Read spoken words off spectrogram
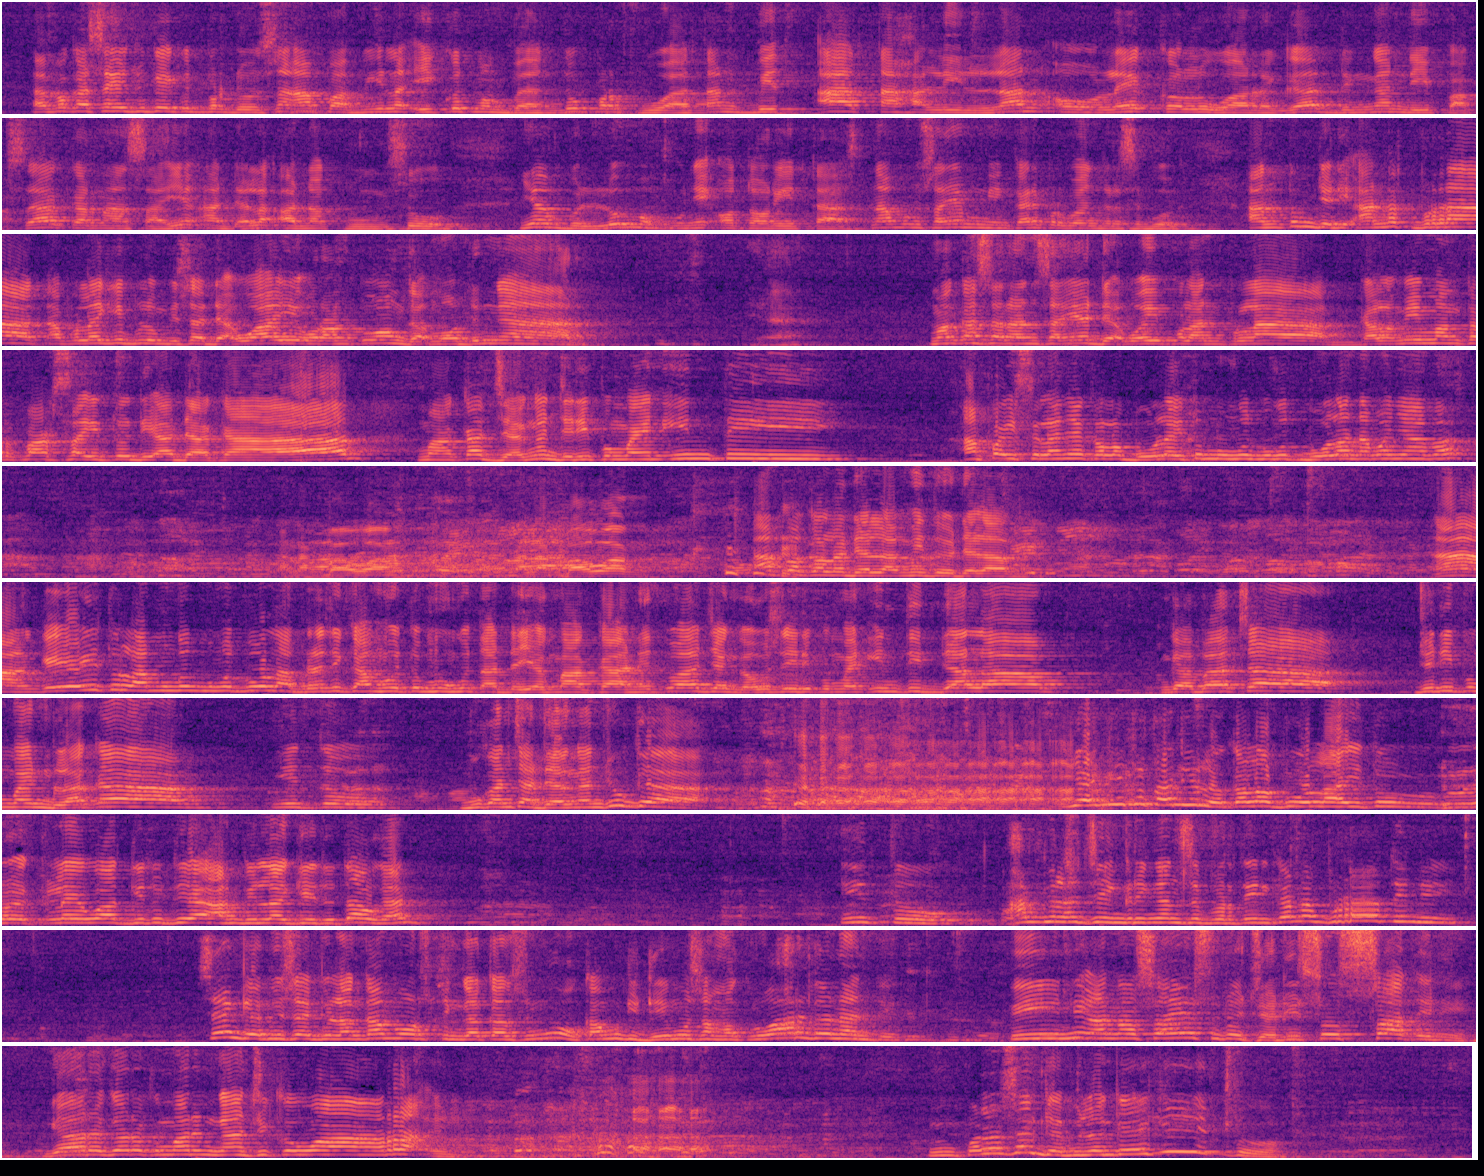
Apakah saya juga ikut berdosa apabila ikut membantu perbuatan bid'ah tahlilan oleh keluarga dengan dipaksa karena saya adalah anak bungsu yang belum mempunyai otoritas. Namun saya mengingkari perbuatan tersebut. Antum jadi anak berat, apalagi belum bisa dakwai orang tua nggak mau dengar. Ya. Maka saran saya dakwai pelan-pelan. Kalau memang terpaksa itu diadakan, maka jangan jadi pemain inti. Apa istilahnya kalau bola itu mungut-mungut bola namanya apa? Anak bawang. Anak bawang. Apa kalau dalam itu dalam Ah, kayak itulah mungut-mungut bola. Berarti kamu itu mungut ada yang makan itu aja, nggak usah jadi pemain inti dalam, nggak baca, jadi pemain belakang, gitu. Bukan cadangan juga. ya gitu tadi loh, kalau bola itu lewat gitu dia ambil lagi itu, tahu kan? Itu, ambil aja yang ringan seperti ini karena berat ini. Saya nggak bisa bilang kamu harus tinggalkan semua, kamu di demo sama keluarga nanti. Ini anak saya sudah jadi sesat ini, gara-gara kemarin ngaji ke warak ini. Hmm, Padahal saya nggak bilang kayak gitu.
